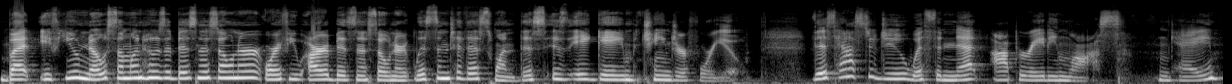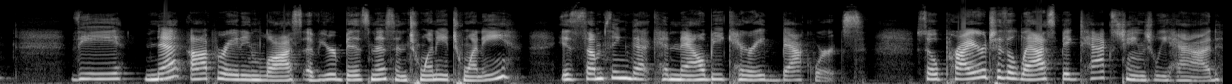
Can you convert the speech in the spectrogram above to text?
But if you know someone who's a business owner or if you are a business owner, listen to this one. This is a game changer for you. This has to do with the net operating loss. Okay. The net operating loss of your business in 2020 is something that can now be carried backwards. So prior to the last big tax change we had,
